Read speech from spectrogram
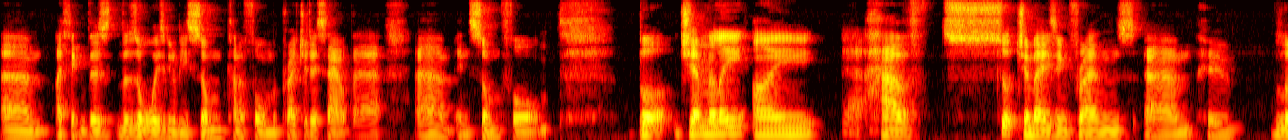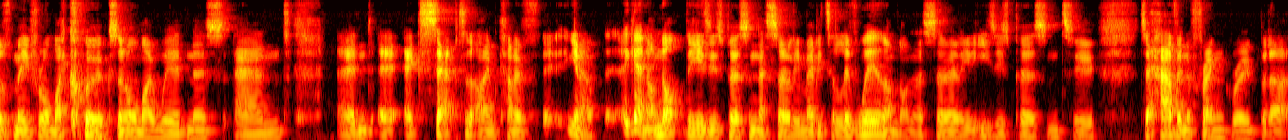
um, I think there's there's always going to be some kind of form of prejudice out there um, in some form. But generally, I have such amazing friends um, who love me for all my quirks and all my weirdness and and accept that I'm kind of, you know, again, I'm not the easiest person necessarily maybe to live with. I'm not necessarily the easiest person to to have in a friend group, but uh,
